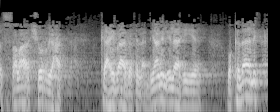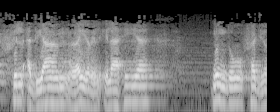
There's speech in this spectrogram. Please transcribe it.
الصلاة شرعت كعبادة في الأديان الإلهية وكذلك في الأديان غير الإلهية منذ فجر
